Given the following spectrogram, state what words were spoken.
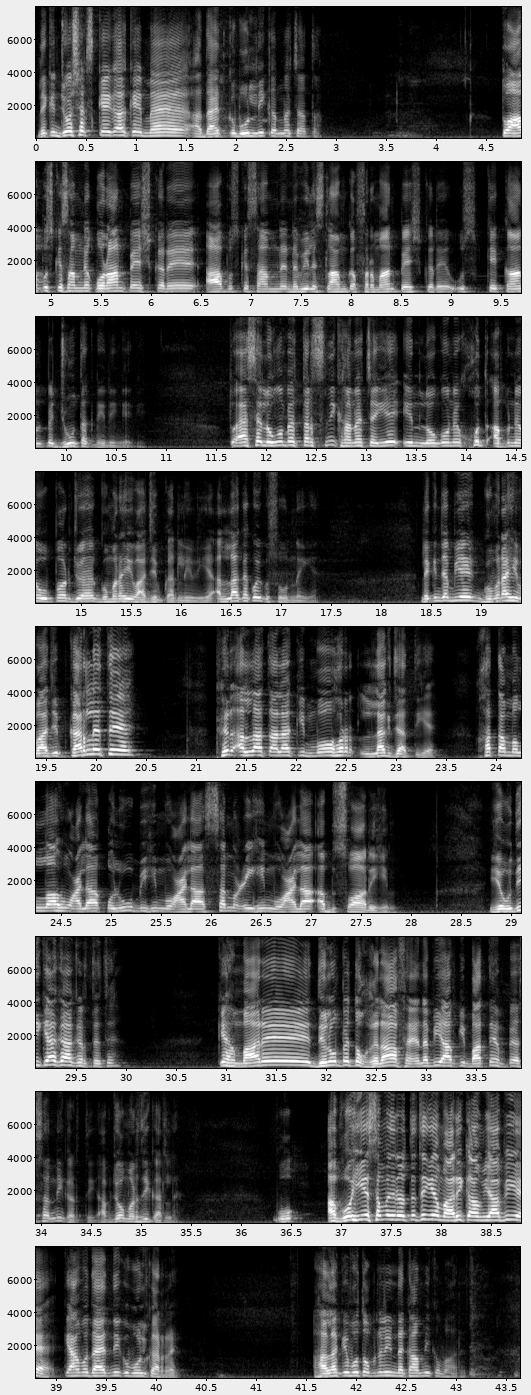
لیکن جو شخص کہے گا کہ میں ہدایت قبول نہیں کرنا چاہتا، تو آپ اس کے سامنے قرآن پیش کریں، آپ اس کے سامنے نبی الاسلام کا فرمان پیش کریں، اس کے کان پہ جوں تک نہیں رنگے گی۔ تو ایسے لوگوں پہ ترس نہیں کھانا چاہیے، ان لوگوں نے خود اپنے اوپر جو ہے گمراہی واجب کر لی ہوئی ہے۔ اللہ کا کوئی قصور نہیں ہے۔ لیکن جب یہ گمراہی واجب کر لیتے ہیں پھر اللہ تعالیٰ کی موہر لگ جاتی ہے۔ ختم اللہ علی قلوبہم وعلی سمعہم وعلی ابصارہم۔ یہودی کیا کہا کرتے تھے؟ کہ ہمارے دلوں پہ تو غلاف ہیں نبی آپ کی باتیں ہم پہ اثر نہیں کرتی، آپ جو مرضی کر لیں۔ وہ، اب وہ یہ سمجھ رہے ہوتے تھے کہ ہماری کامیابی ہے کہ ہم ہدایت نہیں قبول کر رہے۔ حالانکہ وہ تو اپنے لیے ناکامی کما رہے تھے۔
